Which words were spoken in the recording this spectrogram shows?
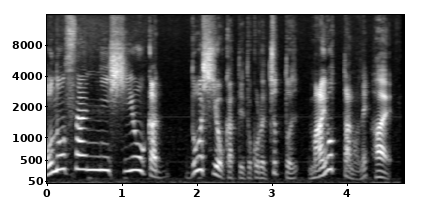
小野さんにしようかどうしようかっていうところでちょっと迷ったのね。うはい。うん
